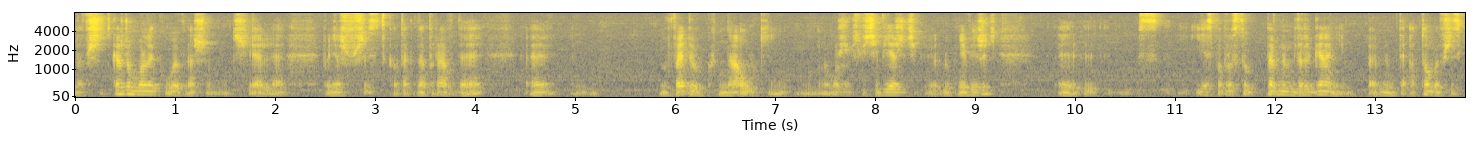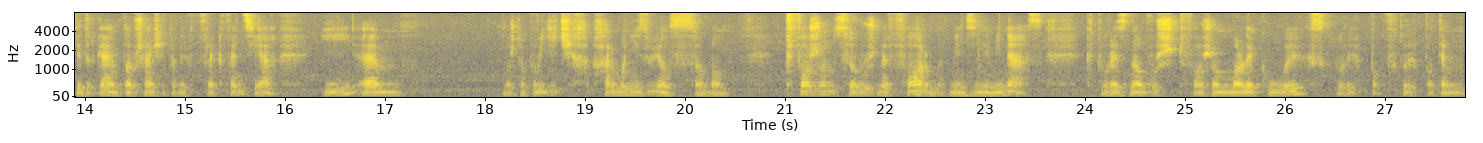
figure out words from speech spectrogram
na, każdą molekułę w naszym ciele, ponieważ wszystko tak naprawdę e, według nauki, no może oczywiście wierzyć lub nie wierzyć, e, jest po prostu pewnym drganiem, pewnym te atomy wszystkie drgają, poruszają się w pewnych frekwencjach i można powiedzieć harmonizują z sobą tworząc różne formy, między innymi nas, które znowuż tworzą molekuły, z których, w których potem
